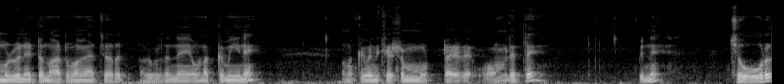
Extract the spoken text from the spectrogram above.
മുഴുവൻ ഇട്ട നാട്ടുമാങ്ങ അച്ചാർ അതുപോലെ തന്നെ ഉണക്കമീനെ. ഉണക്കമീന് ശേഷം മുട്ടയുടെ ഓംലറ്റ് പിന്നെ ചോറ്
